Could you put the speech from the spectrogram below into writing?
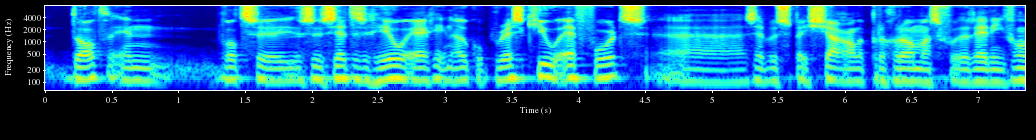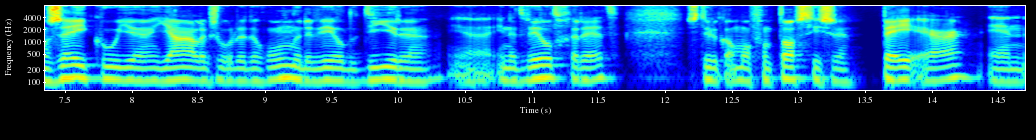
dat. En wat ze, ze zetten zich heel erg in ook op rescue efforts. Eh, ze hebben speciale programma's voor de redding van zeekoeien. Jaarlijks worden er honderden wilde dieren eh, in het wild gered. Het is natuurlijk allemaal fantastische PR. En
